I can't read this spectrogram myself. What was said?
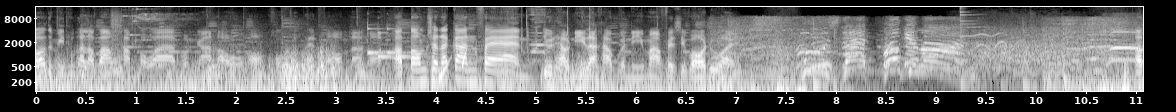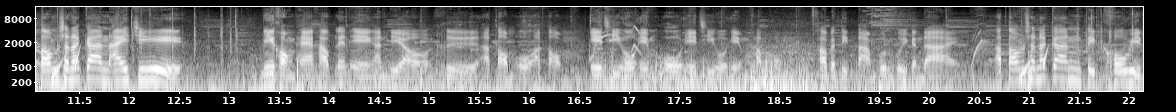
ก็จะมีทุกอัลบั้มครับ เพราะว่าผลงานเราออกครบทุกแพลตฟอร์มแล้วเนาะอะตอมชนะการแฟนอยู่แถวนี้แหละครับ วันนี้มาเฟสติวัลด้วย Who's that Pokemon? อะตอมชนะการ IG มีของแท้ครับเล่นเองอันเดียว คืออะตอม O ออะตอม A T O M O A T O M ครับผม เข้าไปติดตามพูดคุยกันได้อะตอมชนะการติดโควิด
